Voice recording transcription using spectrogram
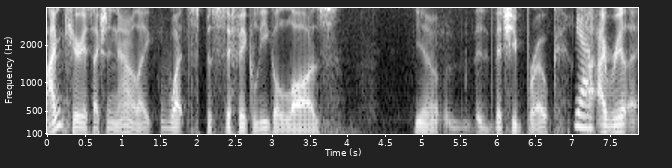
I'm curious actually now, like, what specific legal laws, you know, th- that she broke. Yeah. I, I really,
